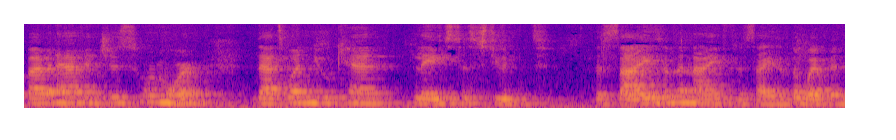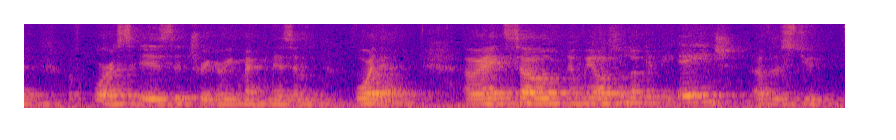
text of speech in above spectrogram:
Five and a half inches or more. That's when you can place a student. The size of the knife, the size of the weapon, of course, is the triggering mechanism for that. All right, so then we also look at the age of the student,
